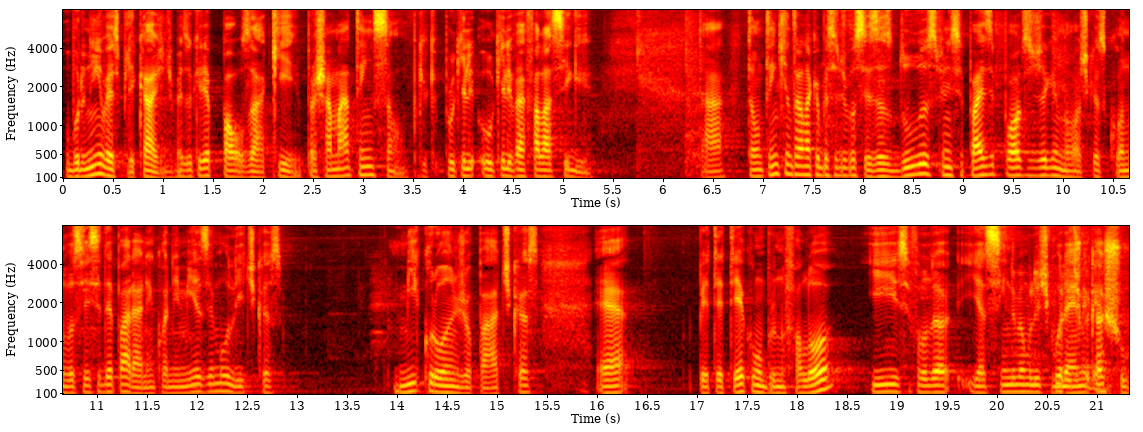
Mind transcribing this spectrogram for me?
O Bruninho vai explicar, gente, mas eu queria pausar aqui para chamar a atenção, porque, porque ele, o que ele vai falar a seguir. Tá? Então tem que entrar na cabeça de vocês as duas principais hipóteses diagnósticas quando vocês se depararem com anemias hemolíticas microangiopáticas é PTT, como o Bruno falou, e você falou da e a síndrome hemolítica urêmica CHU.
